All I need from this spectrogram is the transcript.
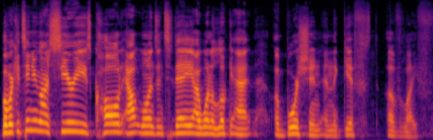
Well, we're continuing our series called Out Ones, and today I want to look at abortion and the gift of life.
